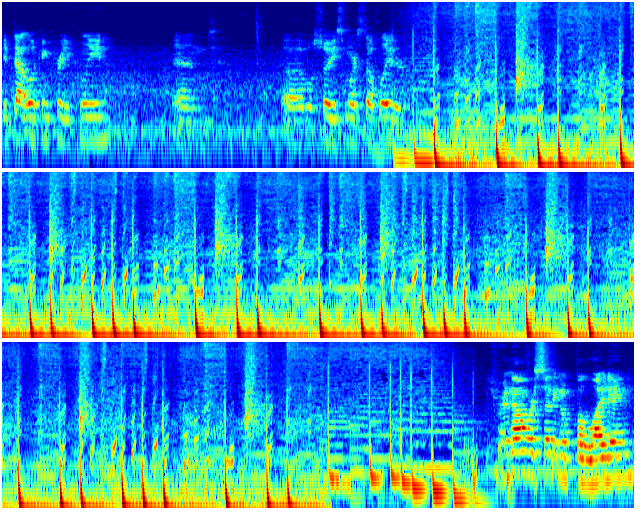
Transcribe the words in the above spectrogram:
get that looking pretty clean. And uh, we'll show you some more stuff later. Right now we're setting up the lighting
